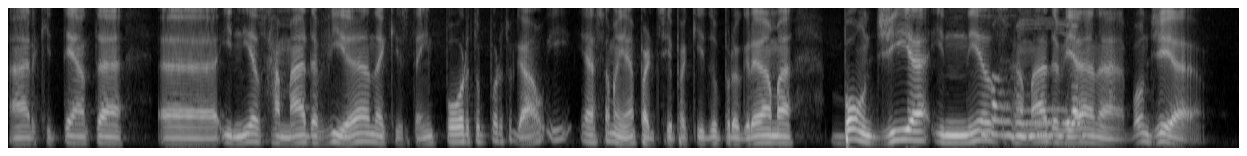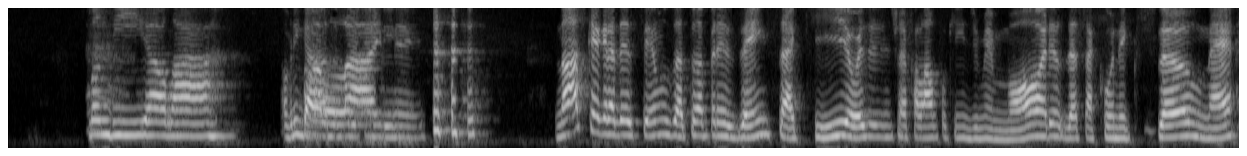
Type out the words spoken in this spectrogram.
a arquiteta uh, Inês Ramada Viana, que está em Porto, Portugal, e essa manhã participa aqui do programa. Bom dia, Inês Bom Ramada dia. Viana. Bom dia. Bom dia, olá. Obrigada. Olá, convite. Inês. Nós que agradecemos a tua presença aqui. Hoje a gente vai falar um pouquinho de memórias, dessa conexão, né?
